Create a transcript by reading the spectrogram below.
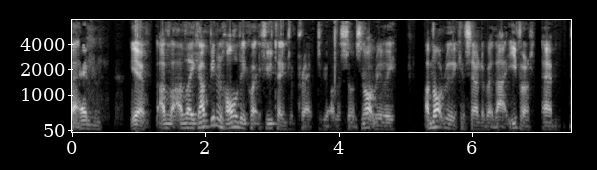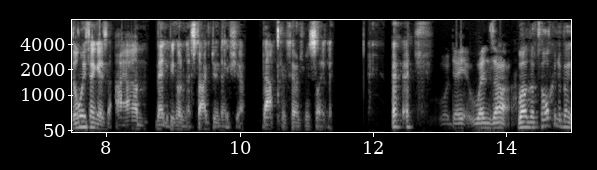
um, yeah, I've, I've like I've been on holiday quite a few times in prep, to be honest. So it's not really I'm not really concerned about that either. Um, the only thing is, I am meant to be going to a stag do next year. That concerns me slightly. what day? When's that? Well, they're talking about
